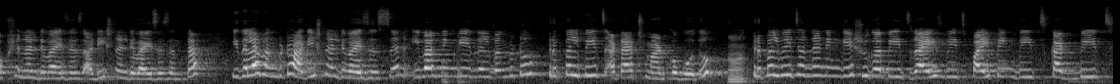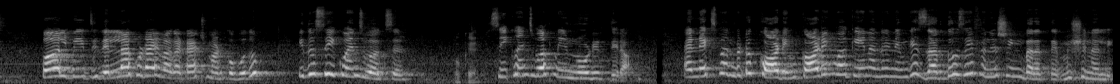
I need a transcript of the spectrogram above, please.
ಆಪ್ಷನಲ್ ಡಿವೈಸಸ್ ಅಡಿಷನಲ್ ಡಿವೈಸಸ್ ಅಂತ. ಇದೆಲ್ಲ ಬಂದ್ಬಿಟ್ಟು ಅಡಿಷನಲ್ ಡಿವೈಸಸ್ ಸರ್ ಇವಾಗ ನಿಮ್ಗೆ ಇದ್ರಲ್ಲಿ ಬಂದ್ಬಿಟ್ಟು ಟ್ರಿಪಲ್ ಬೀಚ್ ಅಟ್ಯಾಚ್ ಮಾಡ್ಕೋಬಹುದು ಟ್ರಿಪಲ್ ಬೀಟ್ಸ್ ಅಂದ್ರೆ ನಿಮ್ಗೆ sugar beads rice beads piping beads cut beads pearl beads ಇದೆಲ್ಲ ಕೂಡ ಇವಾಗ ಅಟ್ಯಾಚ್ ಮಾಡ್ಕೋಬಹುದು ಇದು sequence work sir okay sequence work ನೀವು ನೋಡಿರ್ತೀರಾ. ಅಂಡ್ ನೆಕ್ಸ್ಟ್ ಬಂದ್ಬಿಟ್ಟು ಕಾರ್ಡಿಂಗ್ ಕಾರ್ಡಿಂಗ್ ವರ್ಕ್ ಏನಂದ್ರೆ ನಿಮಗೆ ಜರ್ದೋಸಿ ಫಿನಿಶಿಂಗ್ ಬರುತ್ತೆ ಮಿಷಿನಲ್ಲಿ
